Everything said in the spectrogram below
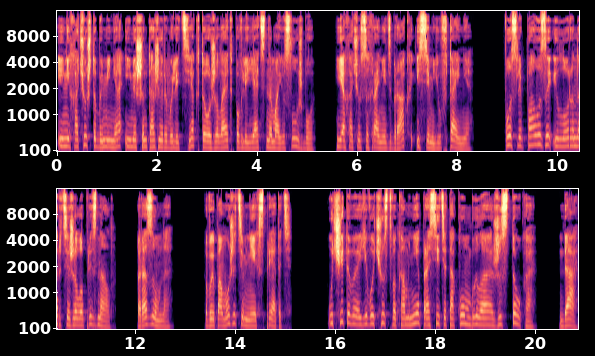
И не хочу, чтобы меня ими шантажировали те, кто желает повлиять на мою службу. Я хочу сохранить брак и семью в тайне. После паузы и Лоренор тяжело признал: разумно. Вы поможете мне их спрятать? Учитывая его чувства ко мне, просить о таком было жестоко. Да.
